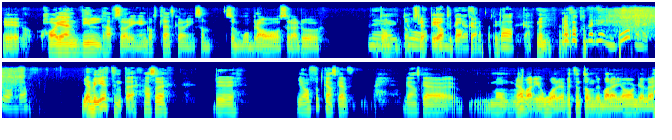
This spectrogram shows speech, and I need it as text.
Eh, har jag en vild havsöring, en gotländsk öring som, som mår bra och sådär då, Nej, de- de då- släpper jag de tillbaka. Det- tillbaka. men, Men ja. var kommer regnbågen ifrån då? Jag vet inte. Alltså, det, jag har fått ganska, ganska många varje år. Jag vet inte om det bara är jag eller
